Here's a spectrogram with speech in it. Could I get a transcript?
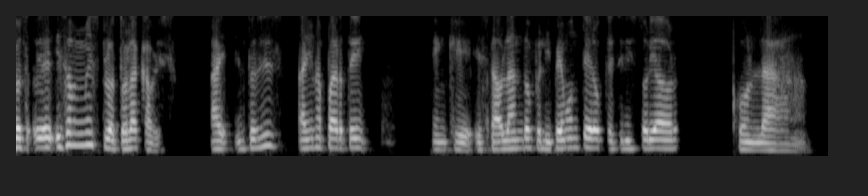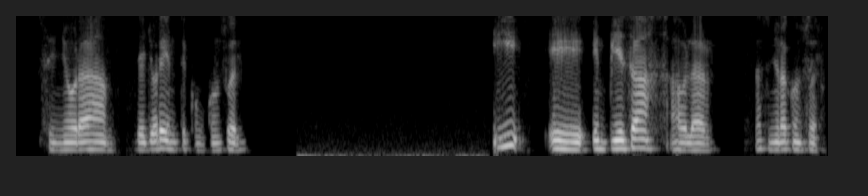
Eh, eso a mí me explotó la cabeza. entonces hay una parte en que está hablando Felipe Montero, que es el historiador, con la señora de Llorente, con Consuelo. Y eh, empieza a hablar la señora Consuelo.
